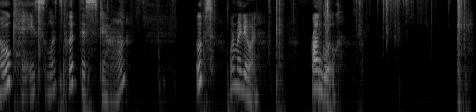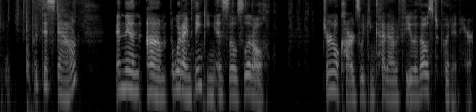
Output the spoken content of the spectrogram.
Okay, so let's put this down. Oops, what am I doing? Wrong glue. Put this down. And then um, what I'm thinking is those little journal cards, we can cut out a few of those to put in here.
